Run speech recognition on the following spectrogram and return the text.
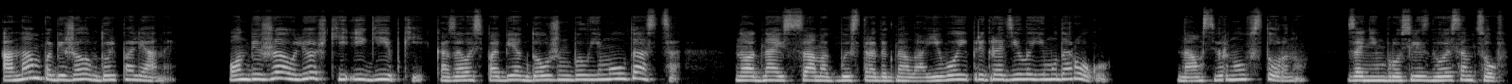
а нам побежал вдоль поляны. Он бежал легкий и гибкий, казалось, побег должен был ему удастся, но одна из самок быстро догнала его и преградила ему дорогу. Нам свернул в сторону. За ним бросились двое самцов.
